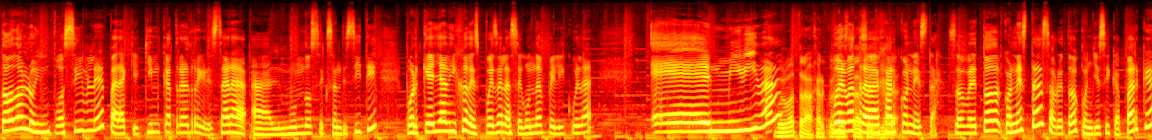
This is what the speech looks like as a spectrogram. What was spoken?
todo lo imposible para que Kim Cattrall regresara al mundo Sex and the City, porque ella dijo después de la segunda película, en mi vida Vuelvo a trabajar con vuelvo a esta trabajar señora. con esta, sobre todo con esta, sobre todo con Jessica Parker,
